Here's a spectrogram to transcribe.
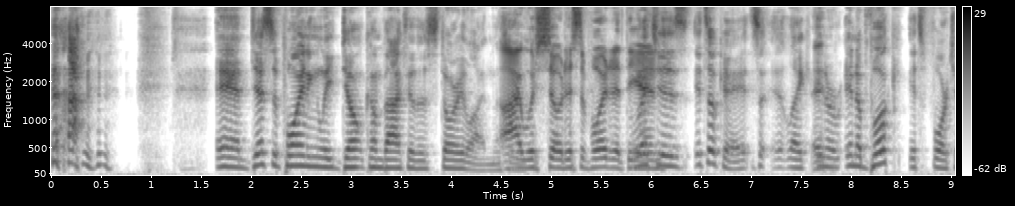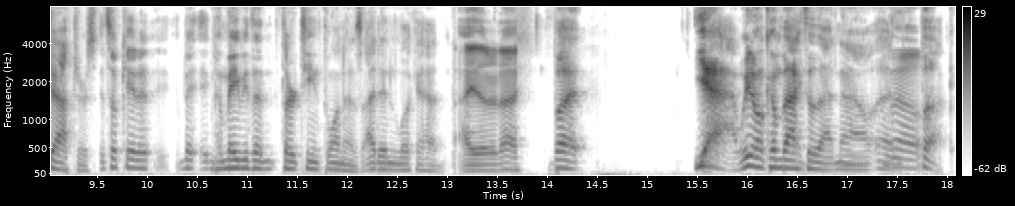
and disappointingly don't come back to the storyline I was so disappointed at the which end. Which is it's okay. It's like in a in a book, it's four chapters. It's okay to maybe the thirteenth one is. I didn't look ahead, Either did I. but yeah, we don't come back to that now. Uh, No. Fuck.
